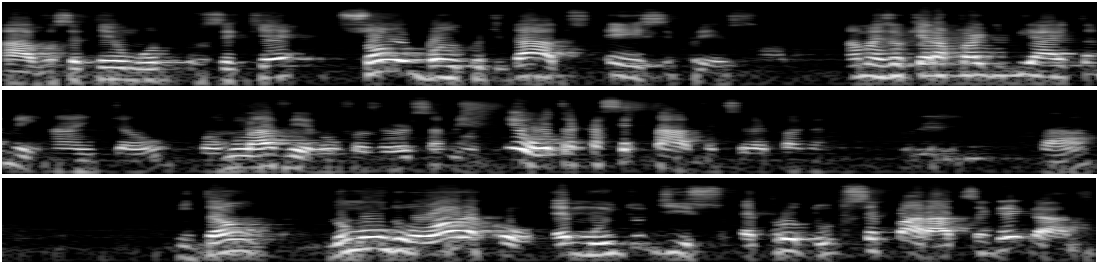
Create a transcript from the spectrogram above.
Ah, você tem um, você quer só o banco de dados? É esse preço. Ah, mas eu quero a parte de BI também. Ah, então vamos lá ver, vamos fazer o orçamento. É outra cacetada que você vai pagar. Tá? Então, no mundo Oracle é muito disso, é produtos separados, agregados.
